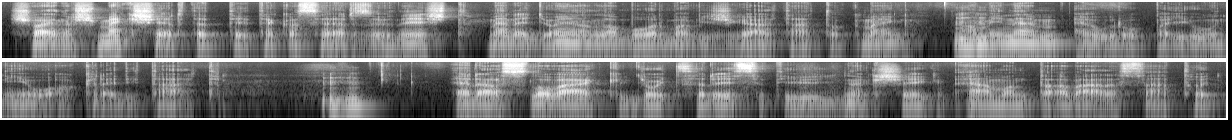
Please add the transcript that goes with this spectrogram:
sajnos megsértettétek a szerződést, mert egy olyan laborba vizsgáltátok meg, uh-huh. ami nem Európai Unió akreditált. Uh-huh. Erre a szlovák gyógyszerészeti ügynökség elmondta a válaszát, hogy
